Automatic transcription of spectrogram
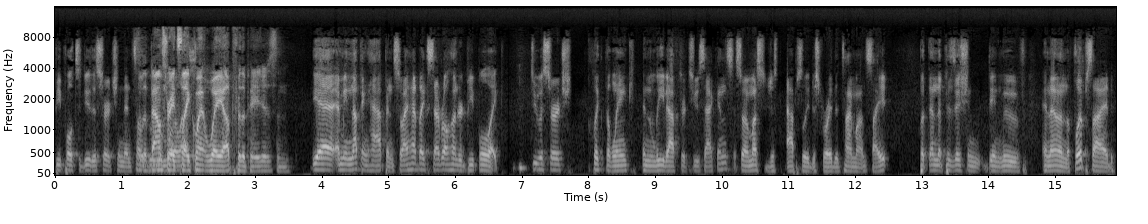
people to do the search and then tell. So the Google bounce rates like went way up for the pages and. Yeah, I mean nothing happened. So I had like several hundred people like do a search, click the link and leave after two seconds. So it must have just absolutely destroyed the time on site. But then the position didn't move. And then on the flip side,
